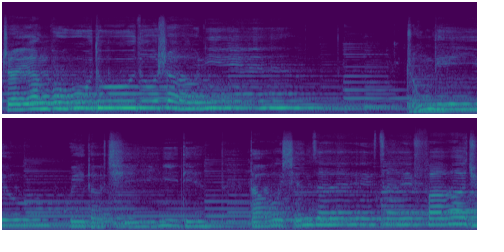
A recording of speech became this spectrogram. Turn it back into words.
这样孤独多少年，终点又回到起点，到现在才发觉。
